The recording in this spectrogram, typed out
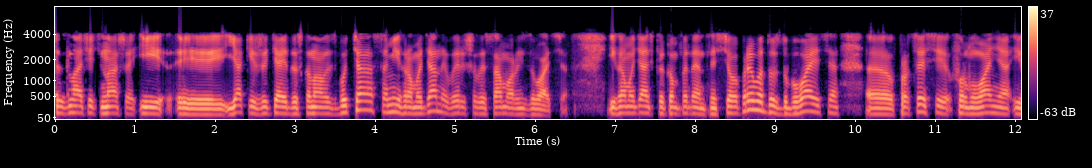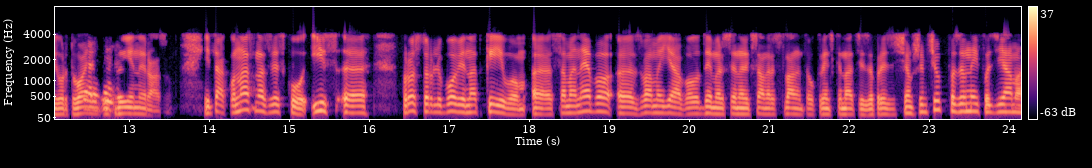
це значить наше і е, якість життя і досконалість буття, самі громадяни вирішили самоорганізуватися. І громадянська компетентність з цього приводу здобувається е, в процесі формування і гуртування України разом. І так, у нас на зв'язку із е, простор любові над Києвом, е, саме небо. Е, з вами я, Володимир, син Олександра Світлани та Українська нація за прізвищем Шевчук, позивний Фозіяма.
